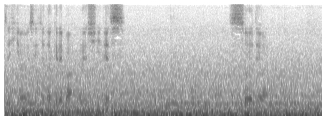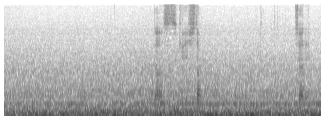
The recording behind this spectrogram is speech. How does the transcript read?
ぜひお寄せいただければ嬉しいです。それでは。ダンス好きでした。じゃあね。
